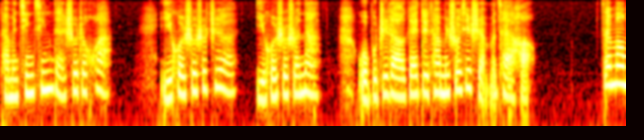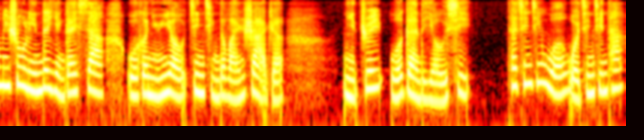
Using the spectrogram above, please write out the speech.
他们轻轻地说着话，一会儿说说这，一会儿说说那，我不知道该对他们说些什么才好。在茂密树林的掩盖下，我和女友尽情地玩耍着。你追我赶的游戏，他亲亲我，我亲亲他，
